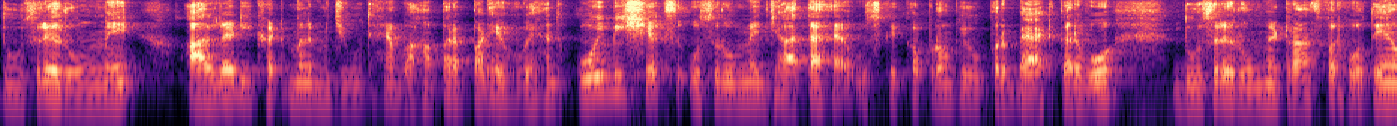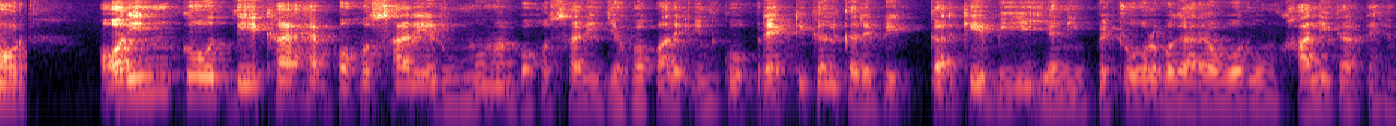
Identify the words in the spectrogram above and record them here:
दूसरे रूम में ऑलरेडी खटमल मौजूद हैं, वहाँ पर पड़े हुए हैं तो कोई भी शख्स उस रूम में जाता है, उसके कपड़ों के ऊपर बैठकर वो दूसरे रूम में ट्रांसफ़र होते हैं और और इनको देखा है बहुत सारे रूमों में, बहुत सारी जगह पर इनको प्रैक्टिकल कर भी, करके भी, यानी पेट्रोल वगैरह वो रूम खाली करते हैं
